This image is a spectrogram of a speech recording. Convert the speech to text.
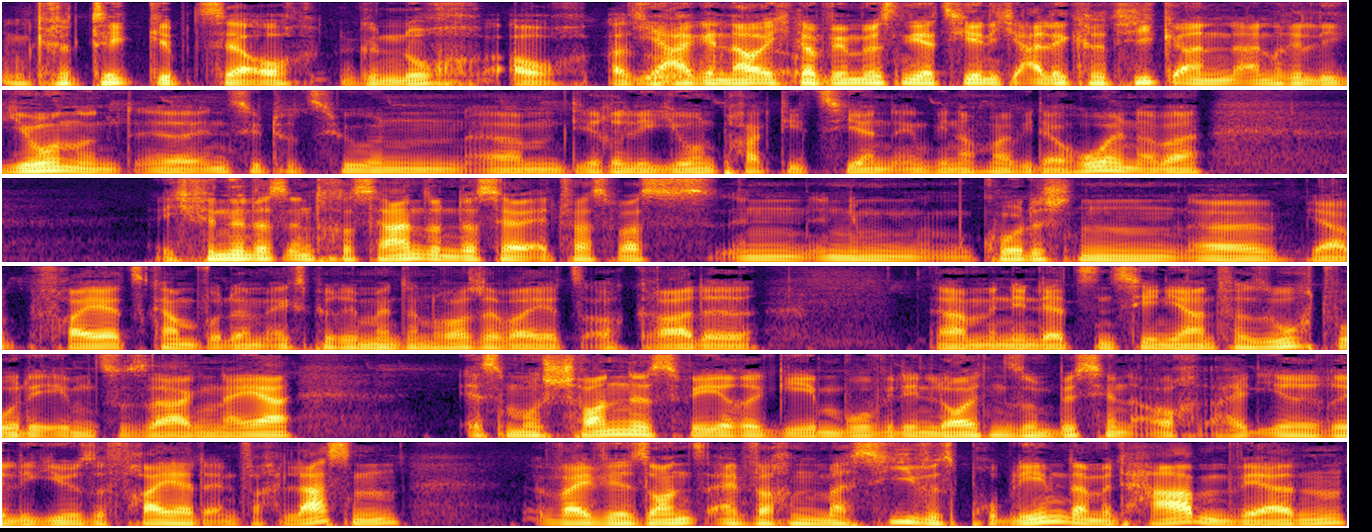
Und Kritik gibt es ja auch genug auch. Also, ja, genau. Ich glaube, wir müssen jetzt hier nicht alle Kritik an, an Religion und äh, Institutionen, ähm, die Religion praktizieren, irgendwie nochmal wiederholen. Aber ich finde das interessant und das ist ja etwas, was in, in dem kurdischen äh, ja, Freiheitskampf oder im Experiment in Rojava jetzt auch gerade ähm, in den letzten zehn Jahren versucht wurde, eben zu sagen, naja, es muss schon eine Sphäre geben, wo wir den Leuten so ein bisschen auch halt ihre religiöse Freiheit einfach lassen, weil wir sonst einfach ein massives Problem damit haben werden,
